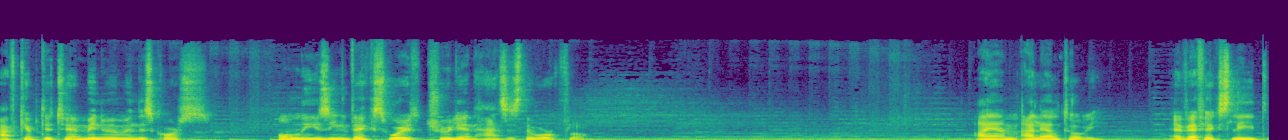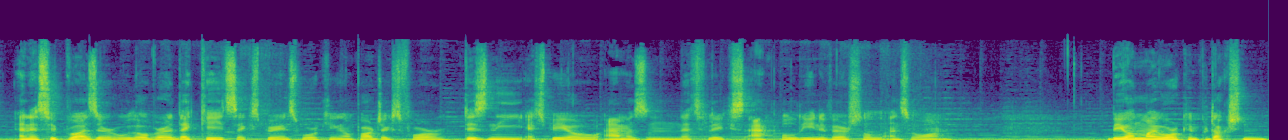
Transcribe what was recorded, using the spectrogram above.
I've kept it to a minimum in this course, only using Vex where it truly enhances the workflow. I am Ali Al-Tobi, a VFX lead and a supervisor with over a decade's experience working on projects for Disney, HBO, Amazon, Netflix, Apple, Universal, and so on. Beyond my work in production,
